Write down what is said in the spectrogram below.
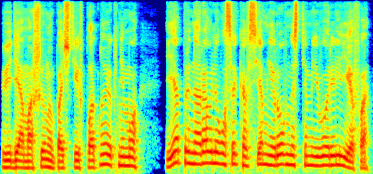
Ведя машину почти вплотную к нему, я приноравливался ко всем неровностям его рельефа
